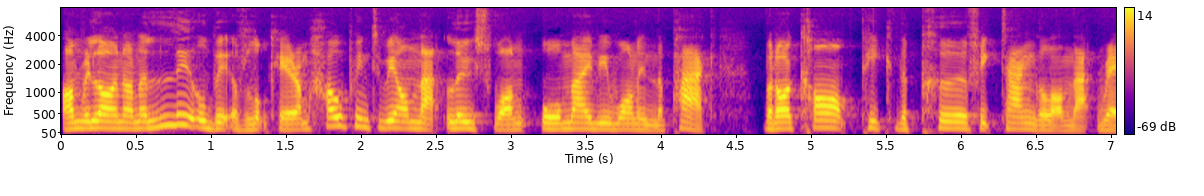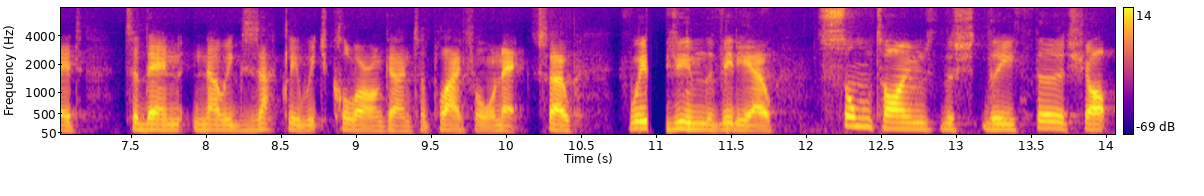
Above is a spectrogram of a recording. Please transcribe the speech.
I'm relying on a little bit of luck here. I'm hoping to be on that loose one or maybe one in the pack, but I can't pick the perfect angle on that red to then know exactly which colour I'm going to play for next. So if we resume the video, sometimes the, the third shot,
